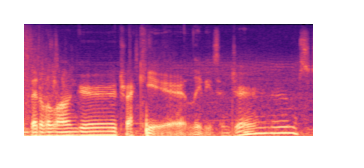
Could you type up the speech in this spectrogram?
A bit of a longer trek here, ladies and germs.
